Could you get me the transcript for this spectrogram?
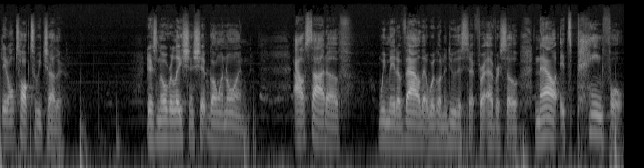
They don't talk to each other. There's no relationship going on outside of we made a vow that we're going to do this forever. So now it's painful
